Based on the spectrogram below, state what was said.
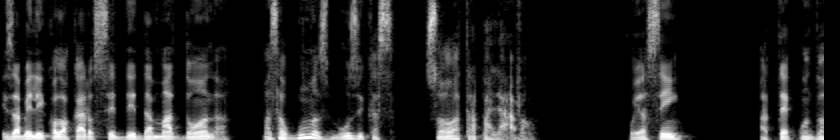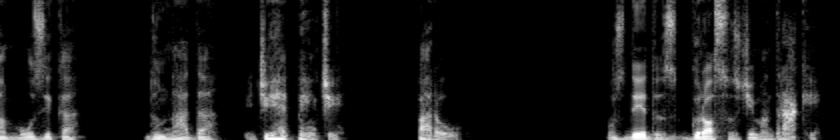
Isabeli colocara o CD da Madonna, mas algumas músicas só atrapalhavam. Foi assim, até quando a música, do nada e de repente, parou. Os dedos grossos de Mandrake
